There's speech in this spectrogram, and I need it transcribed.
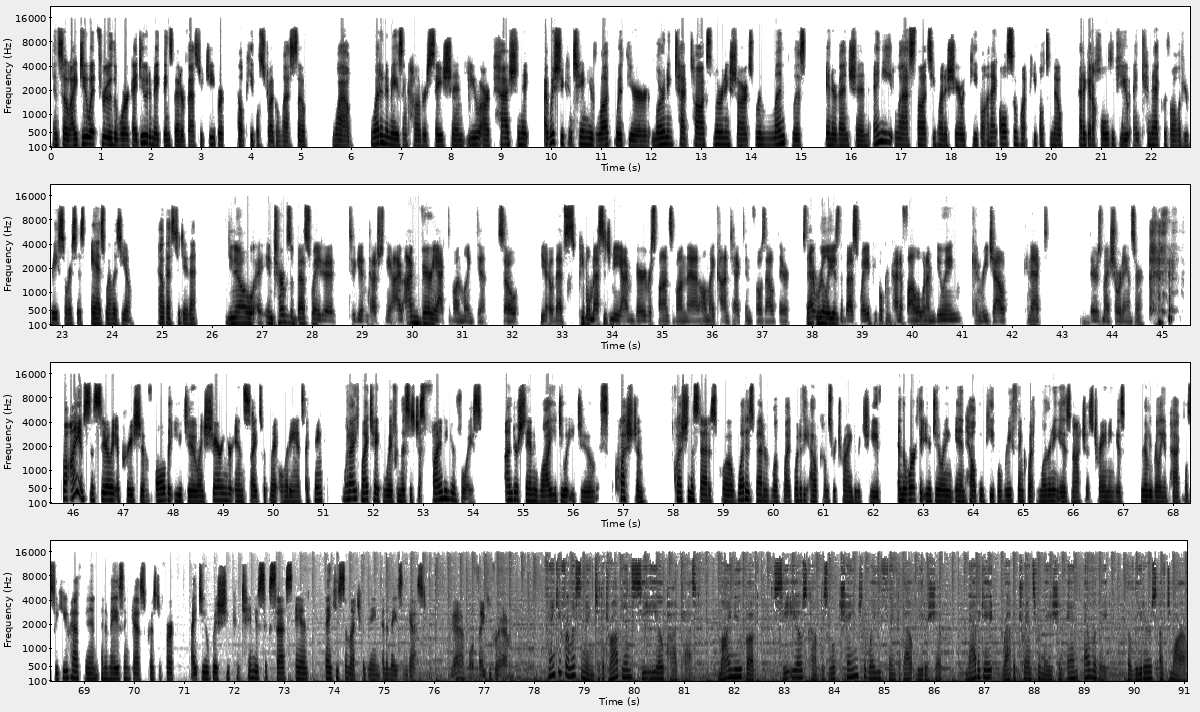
And so I do it through the work I do to make things better, faster, cheaper, help people struggle less. So, wow, what an amazing conversation. You are passionate. I wish you continued luck with your learning tech talks, learning sharks, relentless intervention. Any last thoughts you want to share with people? And I also want people to know how to get a hold of you and connect with all of your resources as well as you. How best to do that? You know, eh, in terms of best way to to get in touch with me, I, I'm very active on LinkedIn. So you know, that's people message me. I'm very responsive on that. All my contact info's out there. So that really is the best way. People can kind of follow what I'm doing, can reach out, connect. There's my short answer. well, I am sincerely appreciative of all that you do and sharing your insights with my audience. I think what I my takeaway from this is just finding your voice, understanding why you do what you do, question, question the status quo. What does better look like? What are the outcomes we're trying to achieve? And the work that you're doing in helping people rethink what learning is, not just training, is really, really impactful. So you have been an amazing guest, Christopher. I do wish you continued success and thank you so much for being an amazing guest. Yeah, well, thank you for having me. Thank you for listening to the Drop In CEO podcast. My new book, The CEO's Compass, will change the way you think about leadership, navigate rapid transformation, and elevate the leaders of tomorrow.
